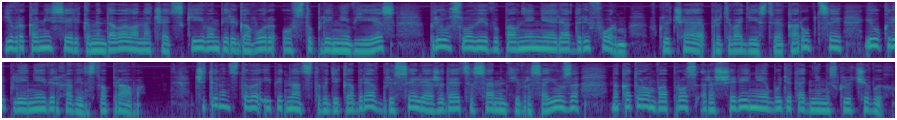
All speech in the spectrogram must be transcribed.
Еврокомиссия рекомендовала начать с Киевом переговоры о вступлении в ЕС при условии выполнения ряда реформ, включая противодействие коррупции и укрепление верховенства права. 14 и 15 декабря в Брюсселе ожидается саммит Евросоюза, на котором вопрос расширения будет одним из ключевых.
